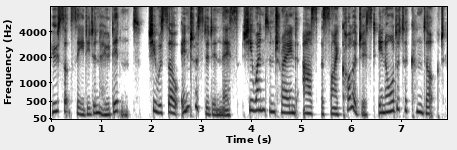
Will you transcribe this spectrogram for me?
who succeeded and who didn't. She was so interested in this, she went and trained as a psychologist in order to conduct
